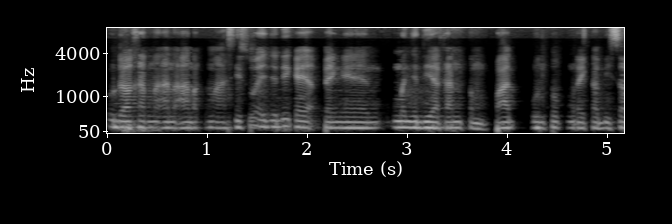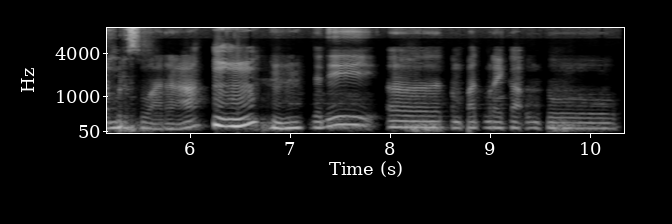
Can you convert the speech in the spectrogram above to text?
udah karena anak-anak mahasiswa ya jadi kayak pengen menyediakan tempat untuk mereka bisa bersuara. Mm-mm. Mm-mm. Jadi eh tempat mereka untuk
